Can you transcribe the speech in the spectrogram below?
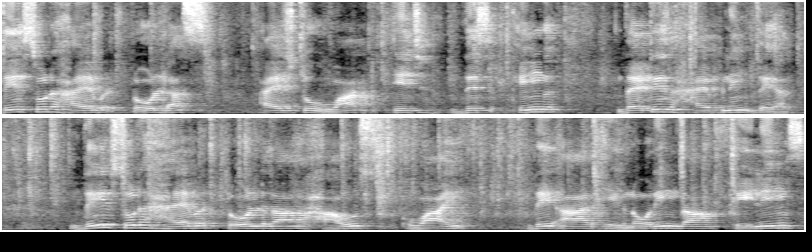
They should have told us as to what is this thing that is happening there. They should have told the house why they are ignoring the feelings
